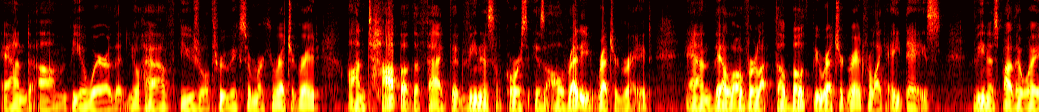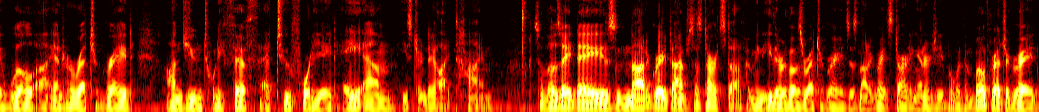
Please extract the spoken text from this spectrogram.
and um, be aware that you'll have the usual three weeks of Mercury retrograde, on top of the fact that Venus, of course, is already retrograde, and they'll overlap. They'll both be retrograde for like eight days. Venus, by the way, will uh, enter retrograde on June 25th at 2:48 a.m. Eastern Daylight Time. So those eight days, not a great times to start stuff. I mean, either of those retrogrades is not a great starting energy, but with them both retrograde,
